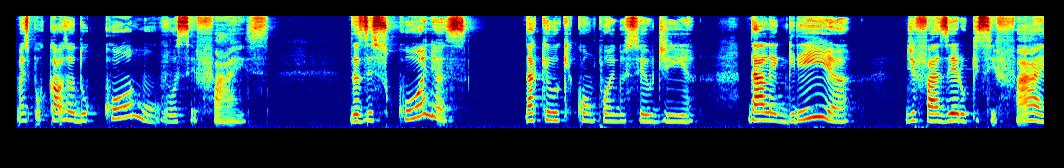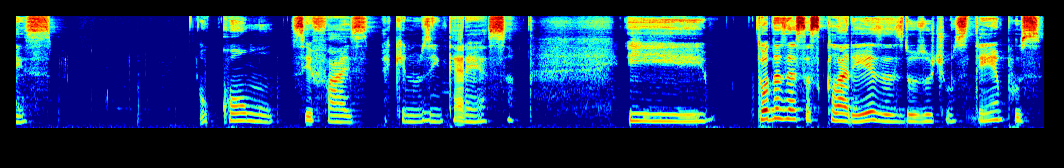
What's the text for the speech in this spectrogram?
mas por causa do como você faz das escolhas daquilo que compõe o seu dia, da alegria de fazer o que se faz. O como se faz é que nos interessa. E todas essas clarezas dos últimos tempos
